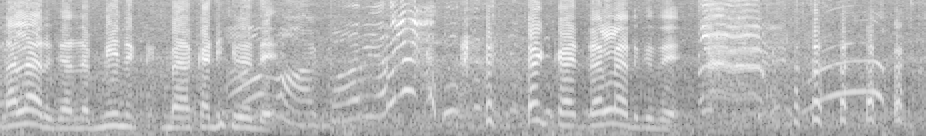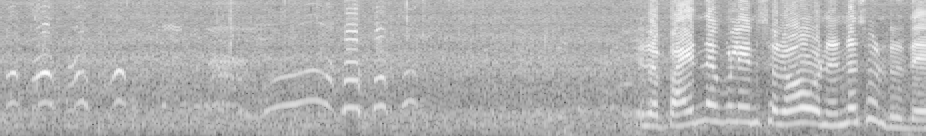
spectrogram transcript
நல்லா இருக்கு அந்த மீனுக்கு ம- கடிக்கிறது. நல்லா இருக்குது. இதை பயந்தங்குழின்னு சொல்லுவோம் உன்னை என்ன சொல்றது?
